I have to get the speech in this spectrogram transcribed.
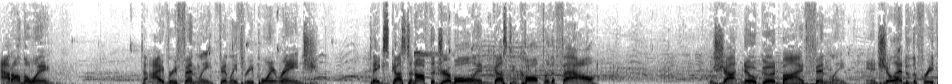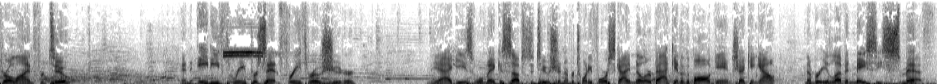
out on the wing to Ivory Finley. Finley, three point range. Takes Gustin off the dribble, and Gustin called for the foul. The shot no good by Finley, and she'll head to the free throw line for two. An 83% free throw shooter. The Aggies will make a substitution. Number 24, Sky Miller, back into the ball game, checking out. Number 11, Macy Smith.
